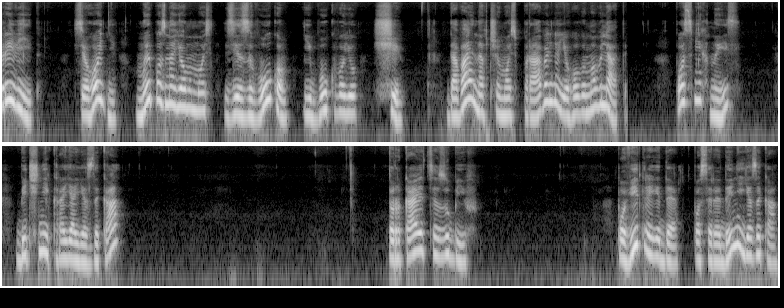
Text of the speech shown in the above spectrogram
Привіт! Сьогодні ми познайомимось зі звуком і буквою Щ. Давай навчимось правильно його вимовляти. Посміхнись, бічні края язика торкаються зубів. Повітря йде посередині язика.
